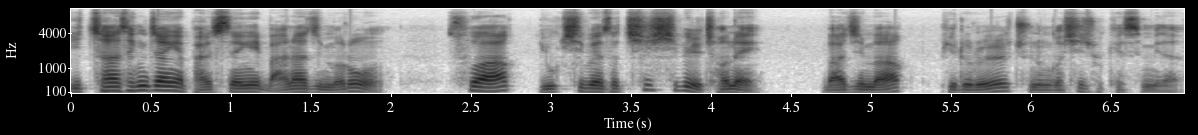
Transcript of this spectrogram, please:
2차 생장의 발생이 많아지므로 수확 60에서 70일 전에 마지막 비료를 주는 것이 좋겠습니다.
